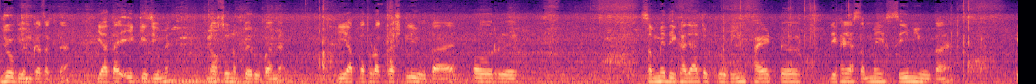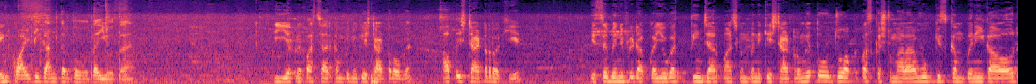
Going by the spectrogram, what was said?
जो भी हम कह सकते हैं। ये आता है एक के जी में, नौ सौ नब्बे रुपये में। ये आपका थोड़ा कॉस्टली होता है और सब में देखा जाए तो प्रोटीन फैट देखा जाए सब में सेम ही होता है। लेकिन क्वालिटी का अंतर तो होता ही होता है। ये अपने पास चार कंपनियों के स्टार्टर हो गए। आप स्टार्टर रखिए। इससे बेनिफिट आपका ये होगा, तीन, चार, पाँच कंपनी के स्टार्टर होंगे। तो जो आपके पास कस्टमर आ रहा है, वो किस कंपनी का और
